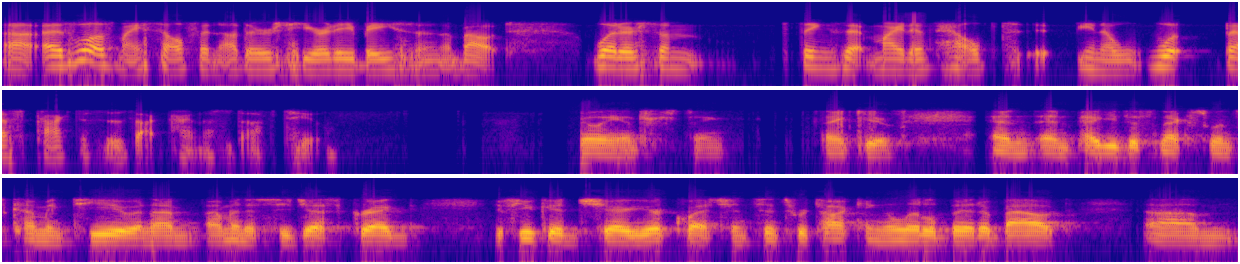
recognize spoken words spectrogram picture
uh, as well as myself and others here at A Basin about what are some things that might have helped. You know, what best practices, that kind of stuff too. Really interesting. Thank you. And and Peggy, this next one's coming to you, and I'm I'm going to suggest Greg, if you could share your question, since we're talking a little bit about um,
